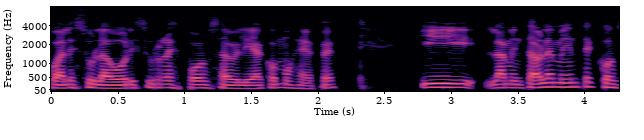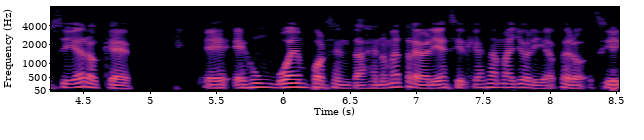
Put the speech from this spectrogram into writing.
cuál es su labor y su responsabilidad como jefe. Y lamentablemente considero que eh, es un buen porcentaje, no me atrevería a decir que es la mayoría, pero sí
